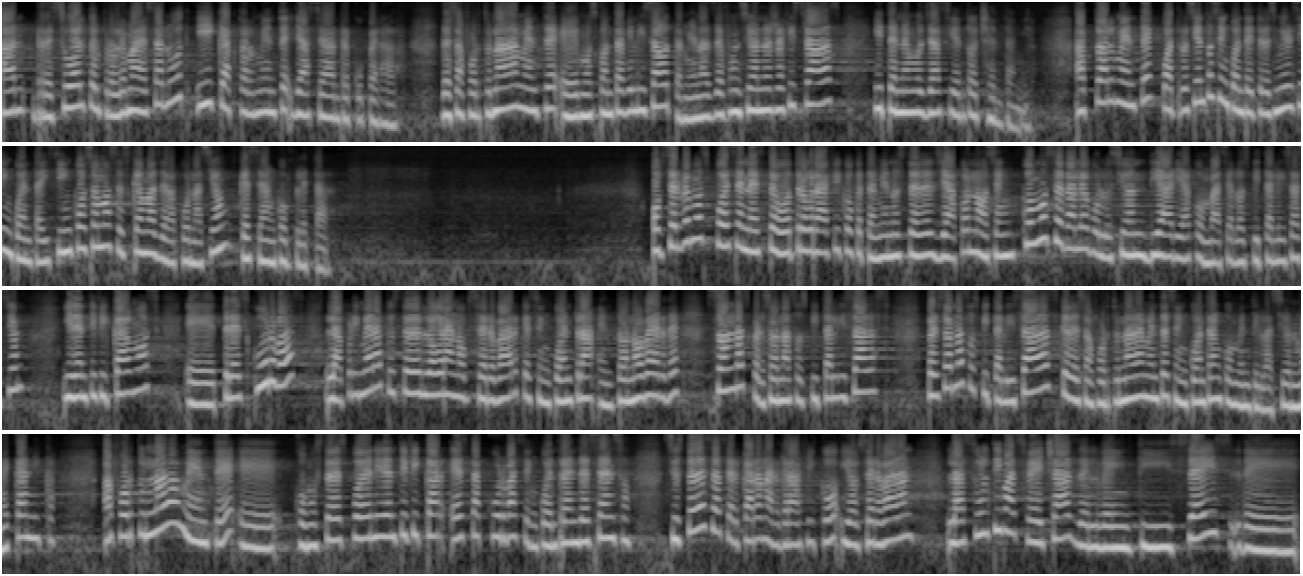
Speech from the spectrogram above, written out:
han resuelto el problema de salud y que actualmente ya se han recuperado. Desafortunadamente hemos contabilizado también las defunciones registradas y tenemos ya 180 mil. Actualmente 453.055 son los esquemas de vacunación que se han completado. Observemos pues en este otro gráfico que también ustedes ya conocen cómo se da la evolución diaria con base a la hospitalización. Identificamos eh, tres curvas. La primera que ustedes logran observar que se encuentra en tono verde son las personas hospitalizadas. Personas hospitalizadas que desafortunadamente se encuentran con ventilación mecánica. Afortunadamente, eh, como ustedes pueden identificar, esta curva se encuentra en descenso. Si ustedes se acercaran al gráfico y observaran las últimas fechas del 26 de,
